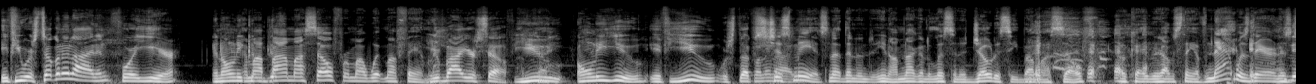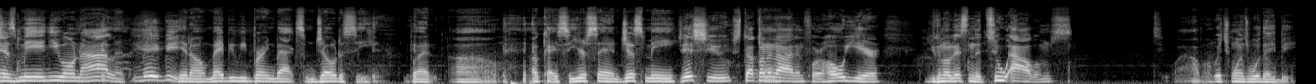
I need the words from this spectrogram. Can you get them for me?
If you were stuck on an island for a year and only Am I by myself or am I with my family? you're by yourself. You only you. If you were stuck on It's just island, me. It's nothing. You know, I'm not going to listen to Jodeci by myself. okay, but I was thinking if Nat was there and it's just me and you on the island, Maybe. You know, maybe we bring back some Jodeci. But um, okay, so you're saying just me. just you stuck on an island for a whole year. You're gonna listen to two albums. Two albums. Which ones would they be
